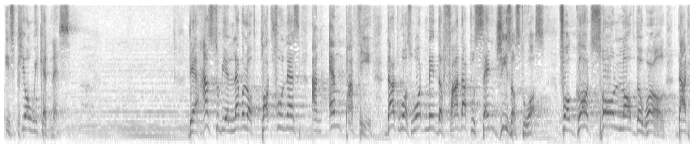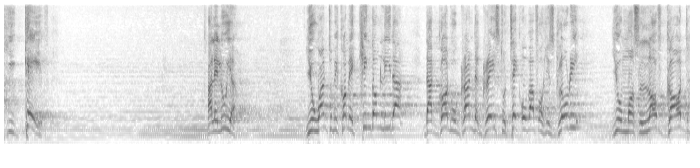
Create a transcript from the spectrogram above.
is pure wickedness. There has to be a level of thoughtfulness and empathy. That was what made the father to send jesus to us for God so loved the world that he gave. Hallelujah. You want to become a kingdom leader that God will grant the grace to take over for his glory. You must love God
